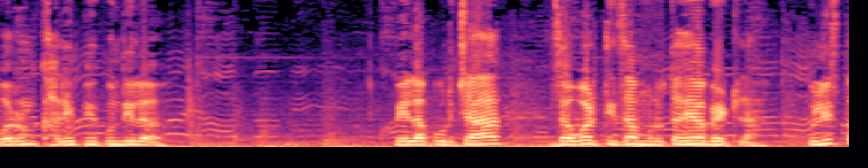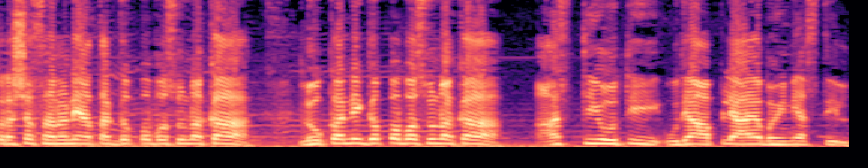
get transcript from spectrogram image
वरून खाली फेकून दिलं. बेलापूरच्या जवळ तिचा मृतदेह भेटला. पोलीस प्रशासनाने आता गप्प बसू नका. लोकांनी गप्प बसू नका. आज ती होती उद्या आपल्या आया बहिणी असतील.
